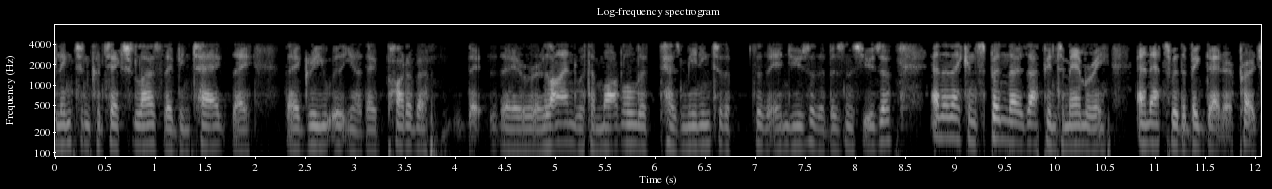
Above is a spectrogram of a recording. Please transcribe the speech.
linked and contextualized. They've been tagged. They they agree with you know they're part of a they, they're aligned with a model that has meaning to the to the end user, the business user, and then they can spin those up into memory, and that's where the big data approach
